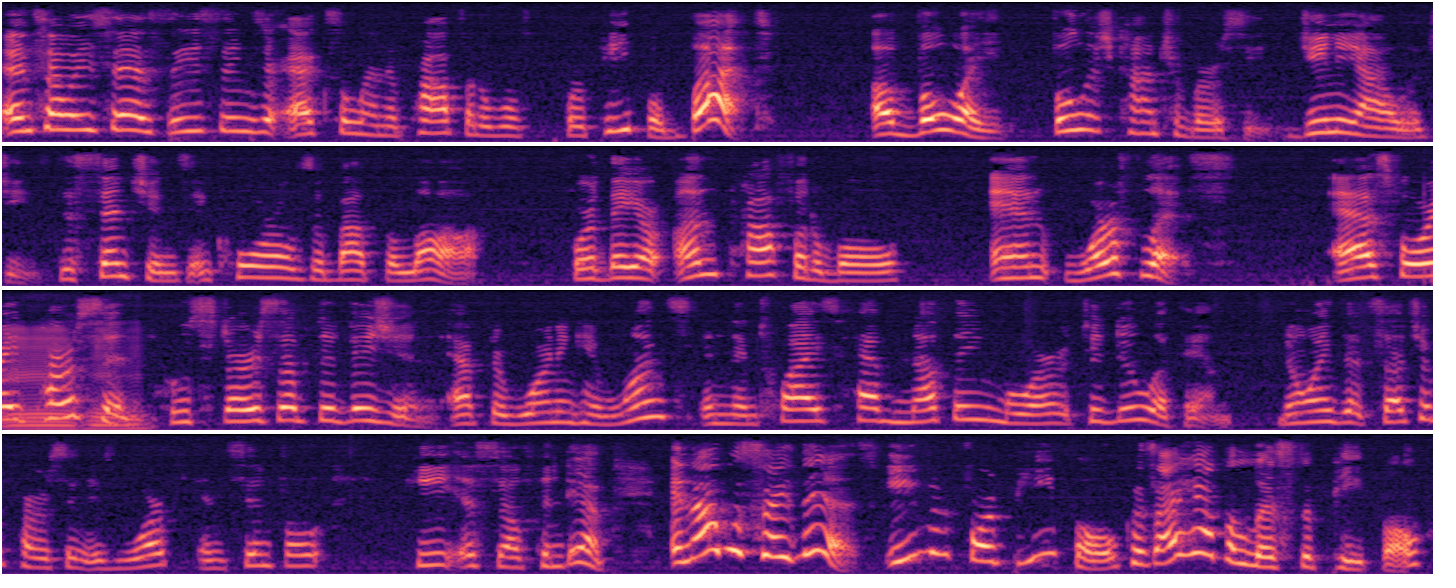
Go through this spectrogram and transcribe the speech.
And so he says these things are excellent and profitable for people, but avoid foolish controversies, genealogies, dissensions, and quarrels about the law, for they are unprofitable and worthless. As for a person mm-hmm. who stirs up division after warning him once and then twice, have nothing more to do with him, knowing that such a person is warped and sinful, he is self condemned. And I will say this even for people, because I have a list of people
